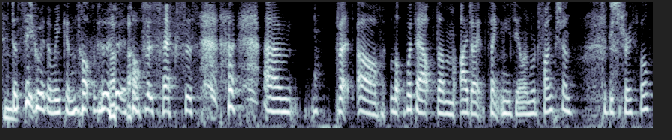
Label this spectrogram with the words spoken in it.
Hmm. to see whether we can knock the Earth off its axis. um, but oh, look, without them, I don't think New Zealand would function. To be truthful.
